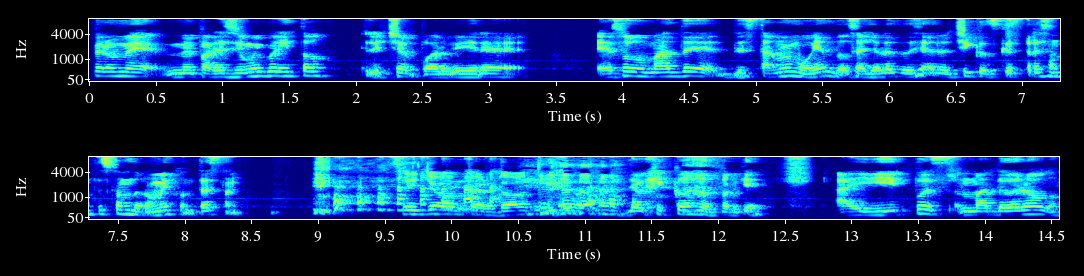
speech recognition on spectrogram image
pero me, me pareció muy bonito el hecho de poder vivir eh, eso más de, de, estarme moviendo. O sea, yo les decía a los chicos, que estresante es cuando no me contestan. Sí, yo, perdón. yo, qué cosas, porque ahí pues más de uno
